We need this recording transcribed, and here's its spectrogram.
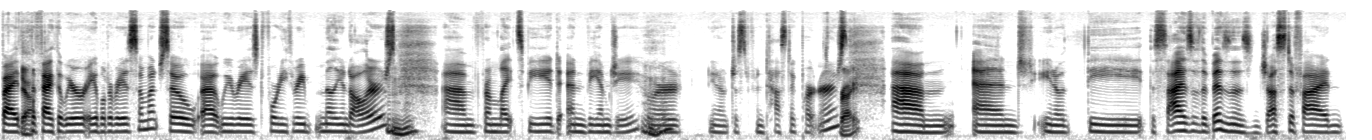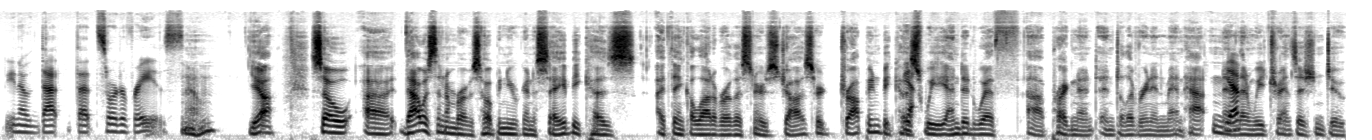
by yeah. the fact that we were able to raise so much. So uh, we raised forty three million dollars mm-hmm. um, from Lightspeed and VMG, who mm-hmm. are you know just fantastic partners right um, and you know the the size of the business justified you know that that sort of raise so. mm-hmm. yeah so uh, that was the number i was hoping you were going to say because I think a lot of our listeners' jaws are dropping because yeah. we ended with uh, pregnant and delivering in Manhattan, and then we transitioned to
